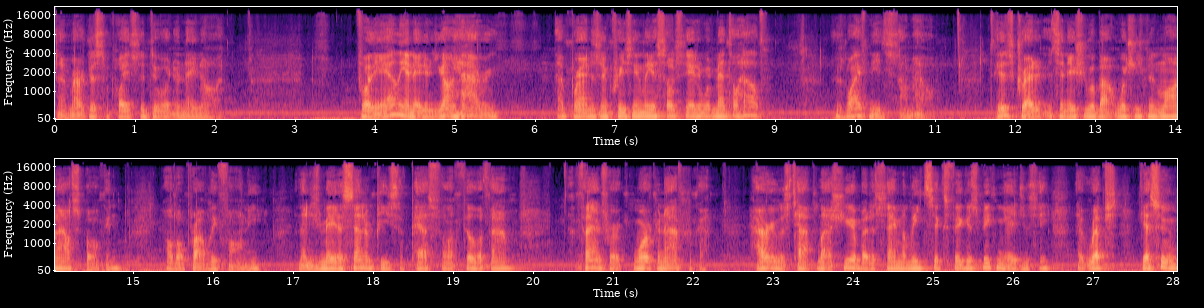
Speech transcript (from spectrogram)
and America's the place to do it, and they know it. For the alienated young Harry, that brand is increasingly associated with mental health. His wife needs some help. To his credit, it's an issue about which he's been long outspoken, although probably phony. And then he's made a centerpiece of past philanthropic work in Africa. Harry was tapped last year by the same elite six figure speaking agency that reps, guess who?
